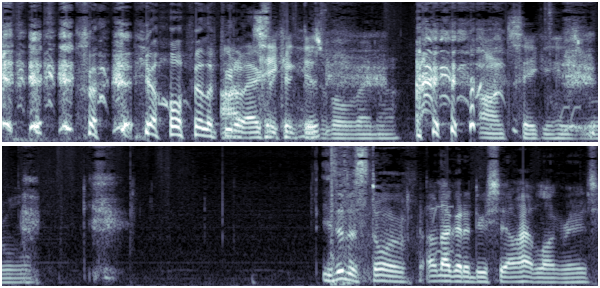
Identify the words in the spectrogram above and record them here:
Your whole Filipino I'm accent. taking his role right now. I'm taking his role. He's in the storm. I'm not gonna do shit. I don't have long range.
